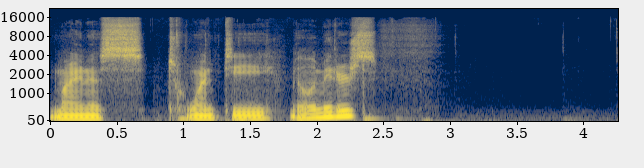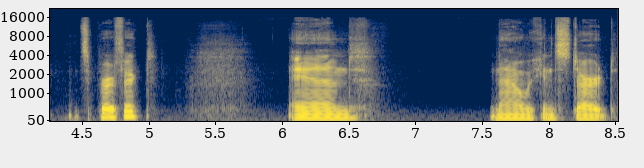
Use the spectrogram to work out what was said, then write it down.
minus 20 millimeters. That's perfect. And now we can start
